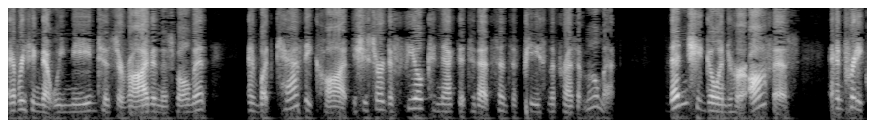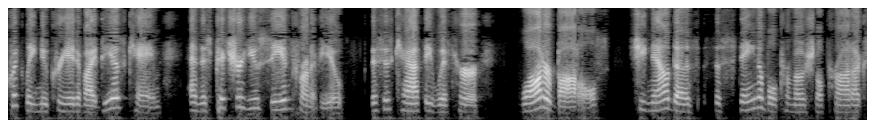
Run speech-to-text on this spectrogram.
everything that we need to survive in this moment. And what Kathy caught is she started to feel connected to that sense of peace in the present moment. Then she'd go into her office, and pretty quickly new creative ideas came. And this picture you see in front of you, this is Kathy with her water bottles. She now does sustainable promotional products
